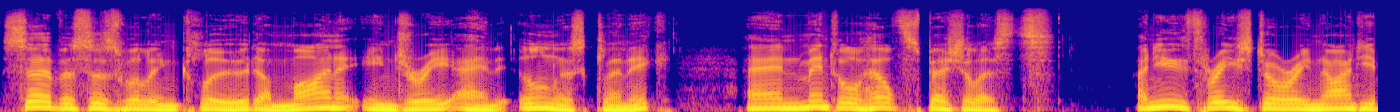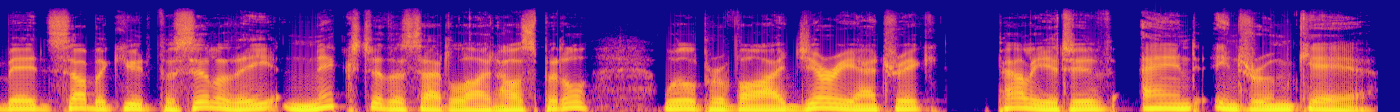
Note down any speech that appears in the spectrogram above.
Services will include a minor injury and illness clinic and mental health specialists. A new three story 90 bed subacute facility next to the satellite hospital will provide geriatric, palliative, and interim care.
